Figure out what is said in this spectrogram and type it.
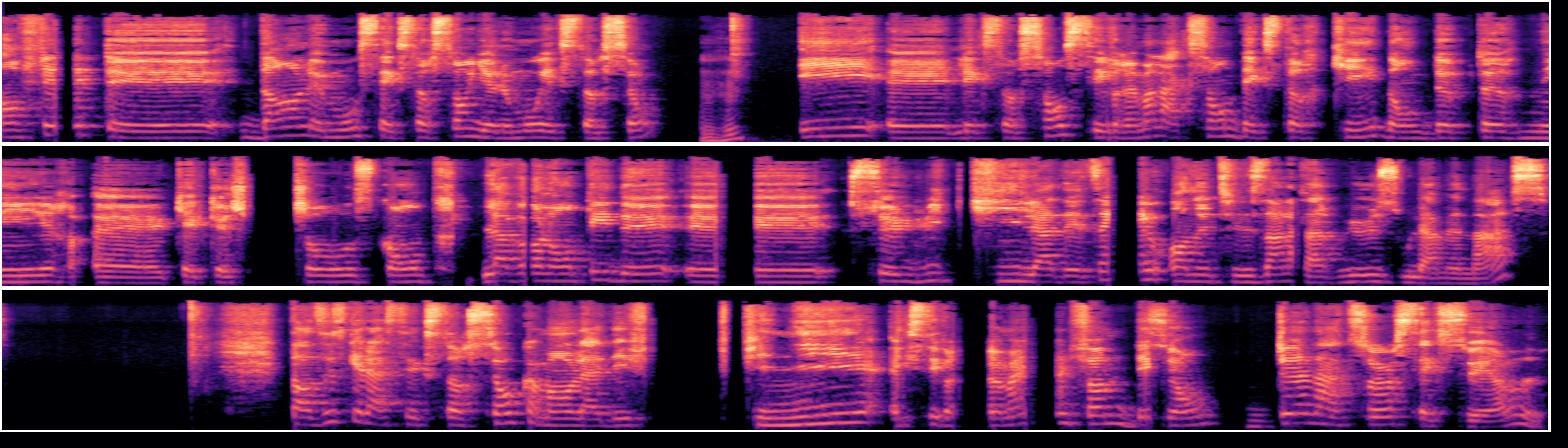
En fait, euh, dans le mot sextorsion, il y a le mot extorsion. Mm-hmm. Et l'extorsion, c'est vraiment l'action d'extorquer, donc d'obtenir quelque chose contre la volonté de celui qui la détient en utilisant la ruse ou la menace. Tandis que la sextorsion, comme on l'a défini, c'est vraiment une forme d'action de nature sexuelle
